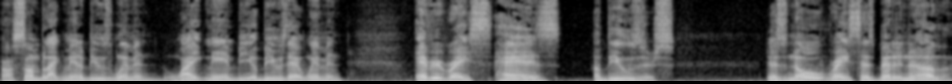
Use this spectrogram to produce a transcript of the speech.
or some black men abuse women, white men be abuse their women. Every race has abusers. There's no race that's better than the other.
